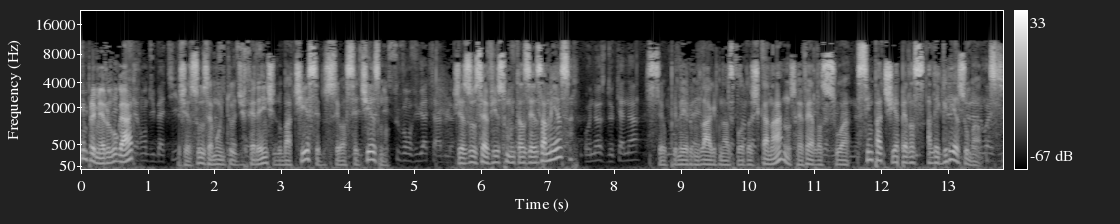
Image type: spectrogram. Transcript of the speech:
Em primeiro lugar, Jesus é muito diferente do Batista e do seu ascetismo. Jesus é visto muitas vezes à mesa. Seu primeiro milagre nas bodas de Caná nos revela sua simpatia pelas alegrias humanas.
